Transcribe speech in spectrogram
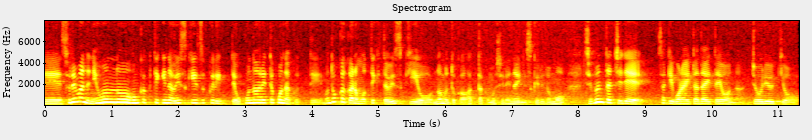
でそれまで日本の本格的なウイスキー作りって行われてこなくって、まあ、どっかから持ってきたウイスキーを飲むとかはあったかもしれないんですけれども自分たちでさっきご覧いただいたような蒸留機を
